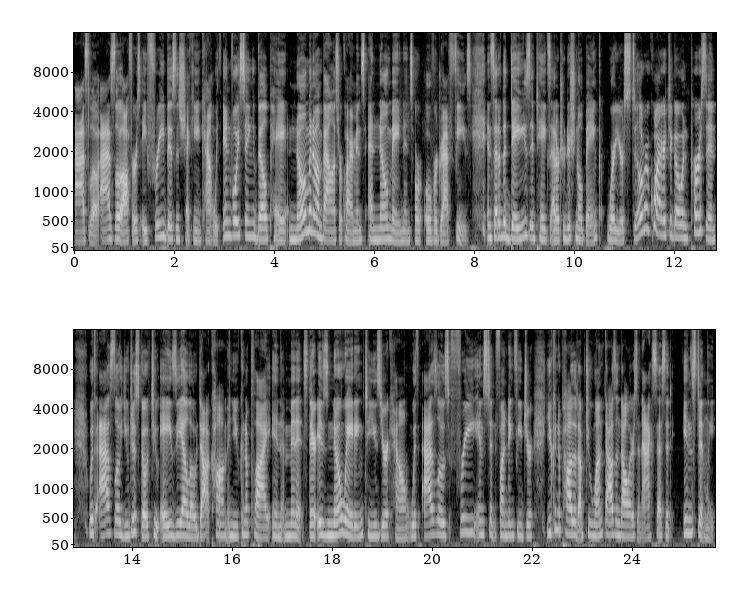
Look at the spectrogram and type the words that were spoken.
Azlo. Azlo offers a free business checking account with invoicing, bill pay, no minimum balance requirements, and no maintenance or overdraft fees. Instead of the days it takes at a traditional bank, where you're still required to go in person, with Azlo, you just go to azlo.com and you can apply in minutes. There is no waiting to use your account. With Azlo's free instant funding feature, you can deposit up to $1,000 and access it instantly.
